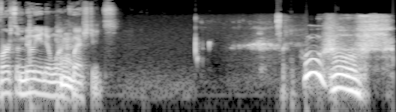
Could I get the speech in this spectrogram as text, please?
versus a million and one questions. Oof.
